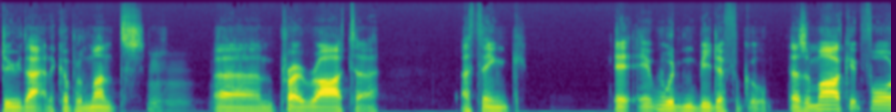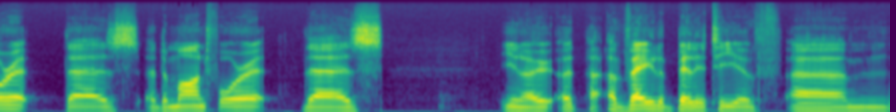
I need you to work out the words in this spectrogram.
do that in a couple of months. Mm-hmm. Um, pro rata, I think it, it wouldn't be difficult. There's a market for it there's a demand for it. There's, you know, a, a availability of um,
